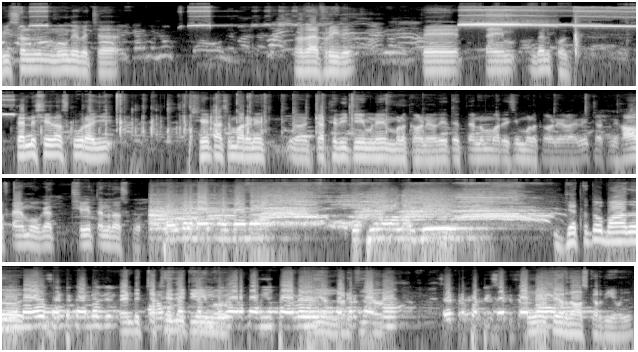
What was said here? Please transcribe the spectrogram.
ਵਿਸਲ ਮੂੰਹ ਦੇ ਵਿੱਚ ਹੈ ਰੈਫਰੀ ਦੇ। ਤੇ ਟਾਈਮ ਬਿਲਕੁਲ 3-6 ਦਾ ਸਕੋਰ ਹੈ ਜੀ। 6 ਟੱਚ ਮਾਰੇ ਨੇ ਚੱਠੇ ਦੀ ਟੀਮ ਨੇ ਮਲਕਾਣਿਆਂ ਦੇ ਤੇ ਤਿੰਨ ਮਾਰੇ ਸੀ ਮਲਕਾਣੇ ਵਾਲੇ ਨੇ ਚੱਠ ਨੇ। ਹਾਫ ਟਾਈਮ ਹੋ ਗਿਆ 6-3 ਦਾ ਸਕੋਰ। ਸਿੰਗਲ ਮੈਚ ਮੁੰਡਿਆਂ ਦਾ ਕਿੱਥੇ ਵਾਲਾ ਮਰਜ਼ੀ ਜਿੱਤ ਤੋਂ ਬਾਅਦ ਪਿੰਡ ਚੱਠੇ ਦੀ ਟੀਮ ਦੀਆਂ ਲੜਕੀਆਂ ਸੈਂਟਰ ਪੱਟੀ ਸੈੱਟ ਕਰ ਹੋਰ ਲਓ। ਤੇ ਅਰਦਾਸ ਕਰਦੀਆਂ ਹੋਈਆਂ।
